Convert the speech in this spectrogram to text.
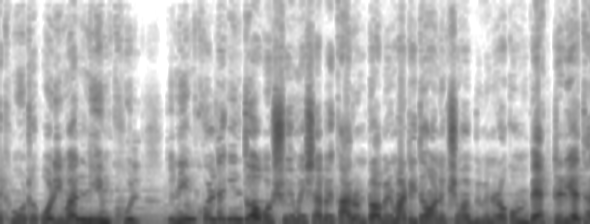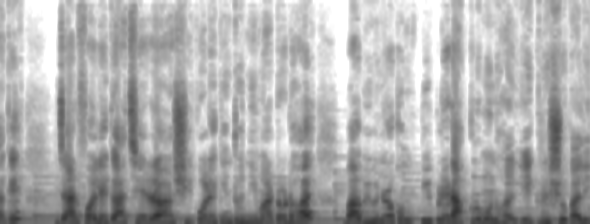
এক মুঠো পরিমাণ নিম খোল। তো নিম খোলটা কিন্তু অবশ্যই মেশাবে, কারণ টবের মাটিতে অনেক সময় বিভিন্ন রকম ব্যাকটেরিয়া থাকে, যার ফলে গাছের শিকড়ে কিন্তু নিমাটোড হয় বা বিভিন্ন রকম পিঁপড়ের আক্রমণ হয় এই গ্রীষ্মকালে।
